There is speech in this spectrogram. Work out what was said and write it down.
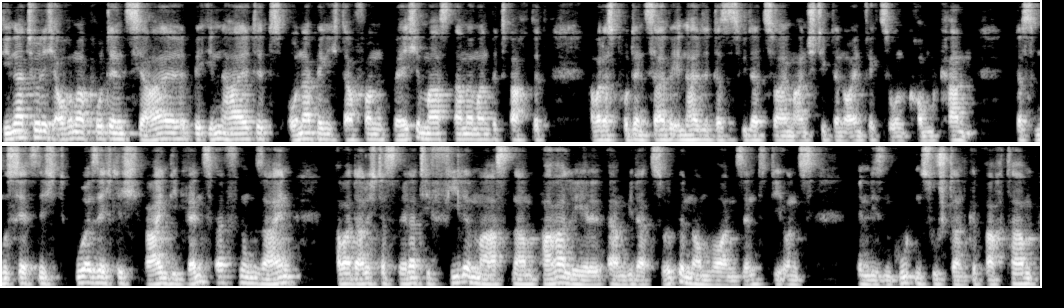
die natürlich auch immer Potenzial beinhaltet, unabhängig davon, welche Maßnahme man betrachtet, aber das Potenzial beinhaltet, dass es wieder zu einem Anstieg der Neuinfektion kommen kann. Das muss jetzt nicht ursächlich rein die Grenzöffnung sein, aber dadurch, dass relativ viele Maßnahmen parallel äh, wieder zurückgenommen worden sind, die uns in diesen guten Zustand gebracht haben,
